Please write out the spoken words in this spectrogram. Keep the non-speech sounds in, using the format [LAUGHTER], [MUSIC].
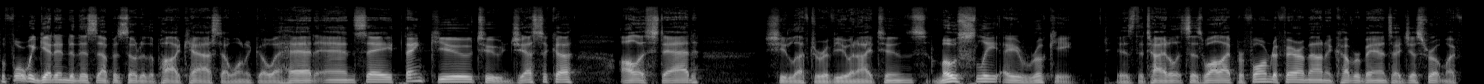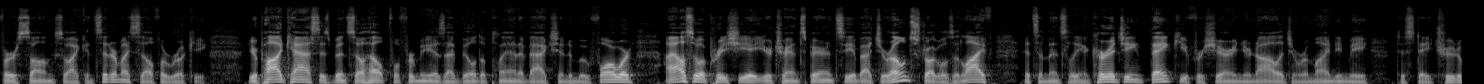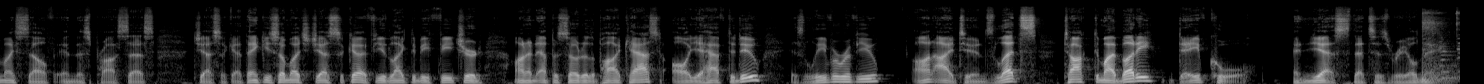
Before we get into this episode of the podcast, I want to go ahead and say thank you to Jessica Alistad. She left a review in iTunes, mostly a rookie is the title. It says, While I performed a fair amount in cover bands, I just wrote my first song, so I consider myself a rookie. Your podcast has been so helpful for me as I build a plan of action to move forward. I also appreciate your transparency about your own struggles in life. It's immensely encouraging. Thank you for sharing your knowledge and reminding me to stay true to myself in this process. Jessica. Thank you so much, Jessica. If you'd like to be featured on an episode of the podcast, all you have to do is leave a review on iTunes. Let's talk to my buddy, Dave Cool. And yes, that's his real name.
